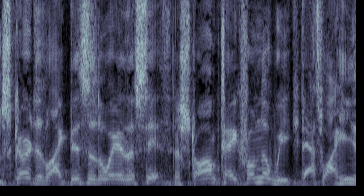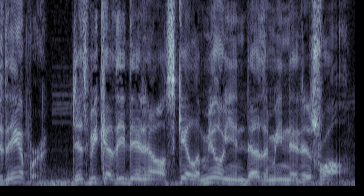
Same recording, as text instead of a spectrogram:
Scourge is like, this is the way of the Sith. The strong take from the weak. That's why he's the Emperor. Just because he did it on a scale of million doesn't mean that it's wrong.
